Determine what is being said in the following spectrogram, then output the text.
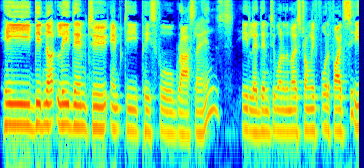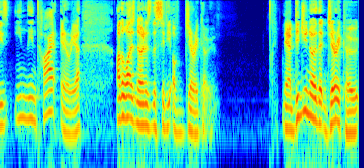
He did not lead them to empty, peaceful grasslands. He led them to one of the most strongly fortified cities in the entire area, otherwise known as the city of Jericho. Now, did you know that Jericho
